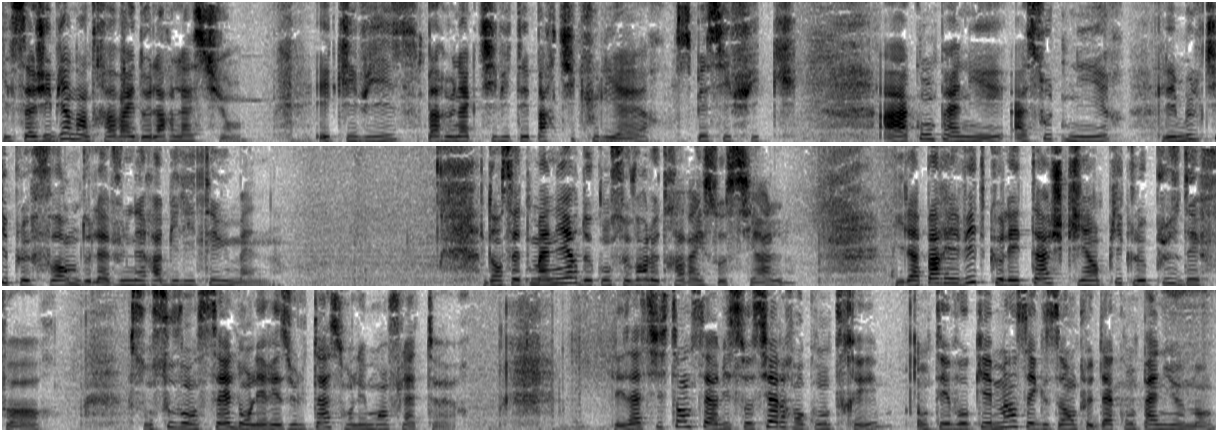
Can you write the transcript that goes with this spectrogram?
Il s'agit bien d'un travail de la relation et qui vise, par une activité particulière, spécifique, à accompagner, à soutenir les multiples formes de la vulnérabilité humaine. Dans cette manière de concevoir le travail social, il apparaît vite que les tâches qui impliquent le plus d'efforts sont souvent celles dont les résultats sont les moins flatteurs. Les assistants de services social rencontrés ont évoqué maints exemples d'accompagnement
